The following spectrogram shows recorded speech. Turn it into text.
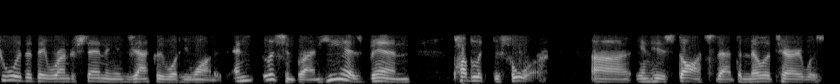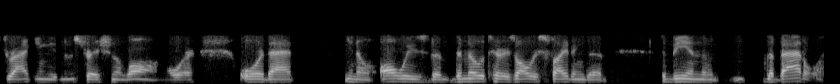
sure that they were understanding exactly what he wanted. And listen, Brian, he has been public before uh, in his thoughts that the military was dragging the administration along, or or that you know always the the military is always fighting to to be in the the battle.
